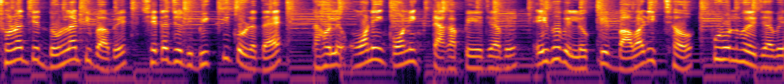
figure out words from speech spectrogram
সোনার যে দোলনাটি পাবে, সেটা যদি বিক্রি করে দেয়, তাহলে অনেক অনেক টাকা পেয়ে যাবে। এইভাবে লোকটির বাবার ইচ্ছাও পূরণ হয়ে যাবে।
